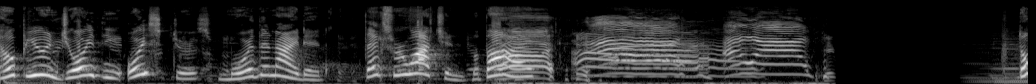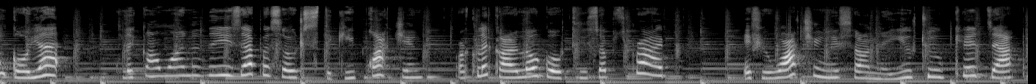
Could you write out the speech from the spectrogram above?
I hope you enjoyed the oysters more than I did. Thanks for watching. Bye bye. Don't go yet. Click on one of these episodes to keep watching, or click our logo to subscribe. If you're watching this on the YouTube Kids app,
